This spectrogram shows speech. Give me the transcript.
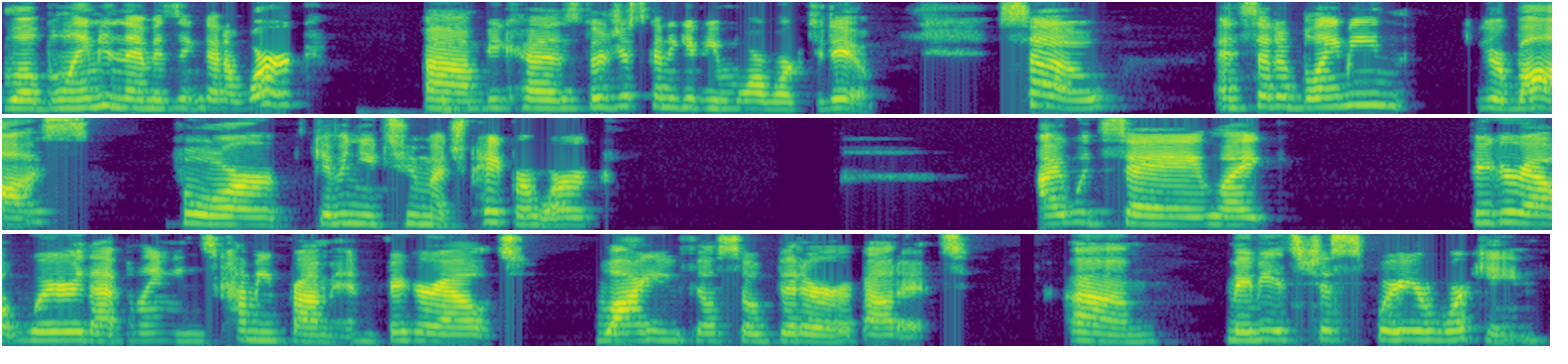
Well, blaming them isn't going to work um, because they're just going to give you more work to do. So instead of blaming your boss for giving you too much paperwork, I would say, like, figure out where that blaming is coming from and figure out why you feel so bitter about it. Um, maybe it's just where you're working.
